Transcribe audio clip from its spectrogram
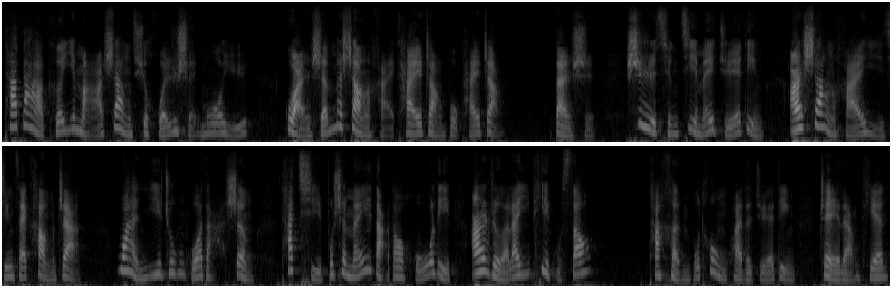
他大可以马上去浑水摸鱼，管什么上海开仗不开仗。但是事情既没决定。而上海已经在抗战，万一中国打胜，他岂不是没打到狐狸而惹来一屁股骚？他很不痛快的决定，这两天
